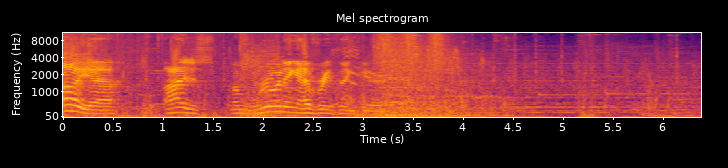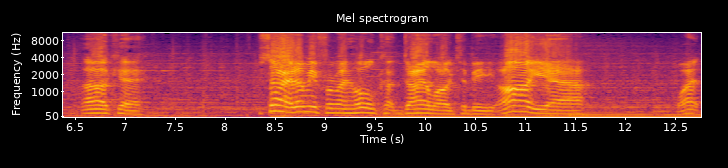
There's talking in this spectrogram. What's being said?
Oh yeah, I just I'm ruining everything here. Okay. Sorry, I don't mean for my whole dialogue to be. Oh yeah. What?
